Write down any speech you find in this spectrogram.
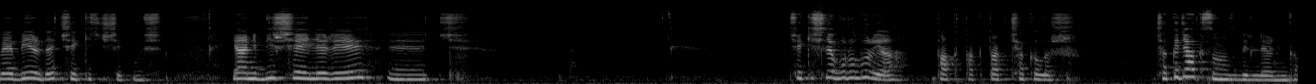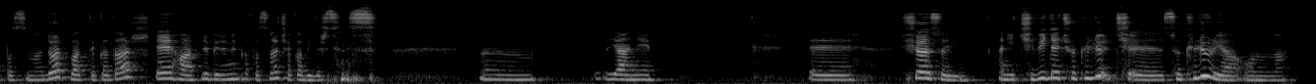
ve bir de çekiç çıkmış. Yani bir şeyleri e, çekişle vurulur ya tak tak tak çakılır. Çakacaksınız birilerinin kafasına. Dört vakte kadar E harfli birinin kafasına çakabilirsiniz. yani e, şöyle söyleyeyim. Hani çivi de çökülür, sökülür ya onunla.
